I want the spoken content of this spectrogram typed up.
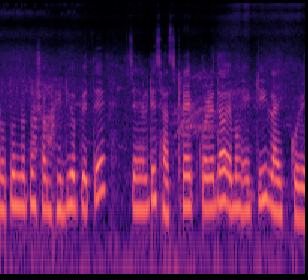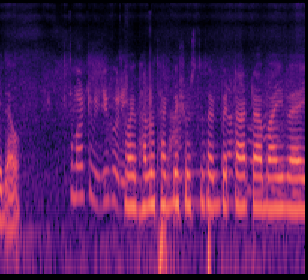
নতুন নতুন সব ভিডিও পেতে চ্যানেলটি সাবস্ক্রাইব করে দাও এবং একটি লাইক করে দাও। সবাই ভালো থাকবে সুস্থ থাকবে। Tata bye bye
